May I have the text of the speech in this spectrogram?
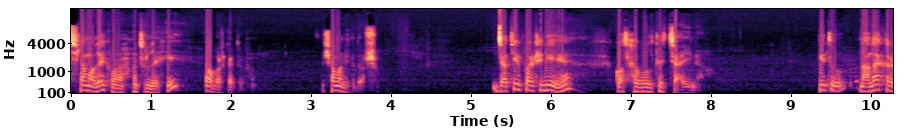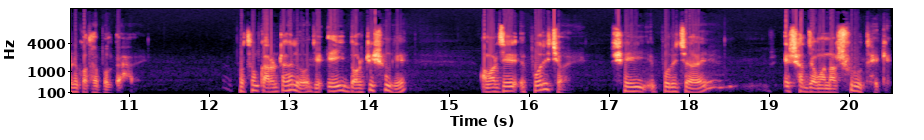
আসসালামু আলাইকুম রহমতুল্লাহি অবরকাত সম্মানিত দর্শক, জাতীয় পার্টি নিয়ে কথা বলতে চাই না, কিন্তু নানা কারণে কথা বলতে হয়। প্রথম কারণটা হলো যে এই দলটির সঙ্গে আমার যে পরিচয়, সেই পরিচয় এরশাদ জমানার শুরু থেকে।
